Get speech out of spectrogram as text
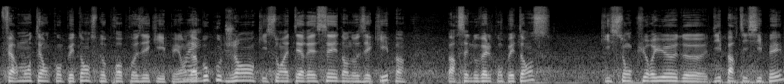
faire monter en compétences nos propres équipes. Et on a beaucoup de gens qui sont intéressés dans nos équipes par ces nouvelles compétences, qui sont curieux d'y participer.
